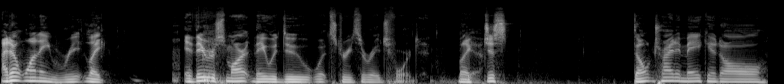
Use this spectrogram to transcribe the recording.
I don't want a re like. If they were smart, they would do what Streets of Rage Four did. Like, Yeah. just don't try to make it all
